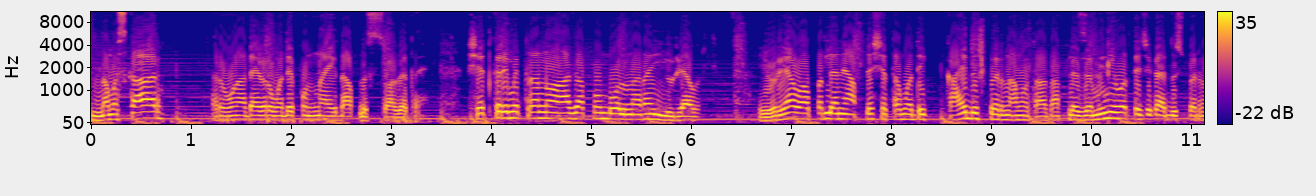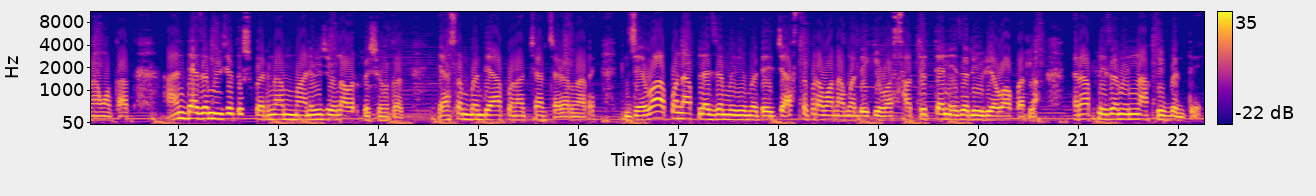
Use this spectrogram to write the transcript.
नमस्कार. रघुनाथ ॲग्रोमध्ये पुन्हा एकदा आपलं स्वागत आहे. शेतकरी मित्रांनो आज आपण बोलणार आहे युरियावरती. युरिया वापरल्याने आपल्या शेतामध्ये काय दुष्परिणाम होतात? आपल्या जमिनीवर त्याचे काय दुष्परिणाम होतात? आणि त्या जमिनीचे दुष्परिणाम मानवी जीवनावर कसे होतात? यासंबंधी आपण आज चर्चा करणार आहे. जेव्हा आपण आपल्या जमिनीमध्ये जास्त प्रमाणामध्ये किंवा सातत्याने जर युरिया वापरला तर आपली जमीन नापीक बनते.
